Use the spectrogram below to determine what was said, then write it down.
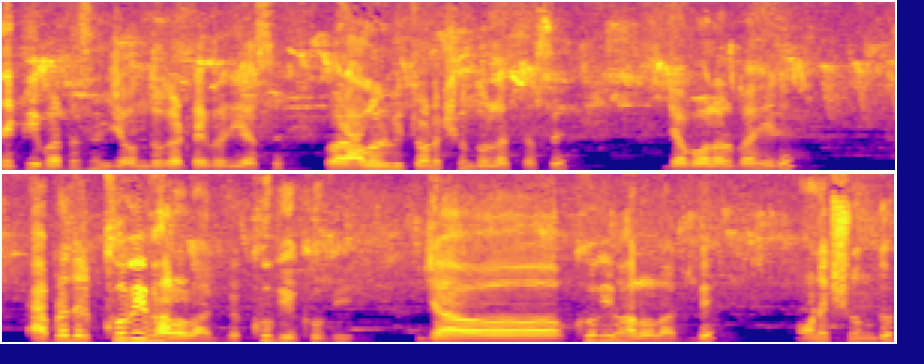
দেখতেই পাচ্ছেন যে অন্ধকার টাইপেরই আছে। এবার আলোর ভিতরে অনেক সুন্দর লাগতেছে। যা বলার বাহিরে। আপনাদের খুবই ভালো লাগবে, খুবই খুবই। যা, খুবই ভালো লাগবে। অনেক সুন্দর।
